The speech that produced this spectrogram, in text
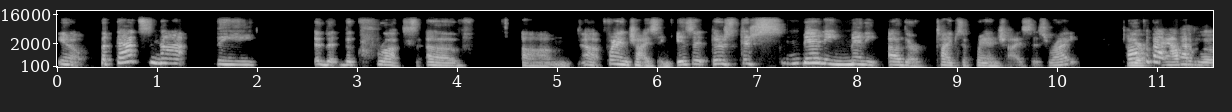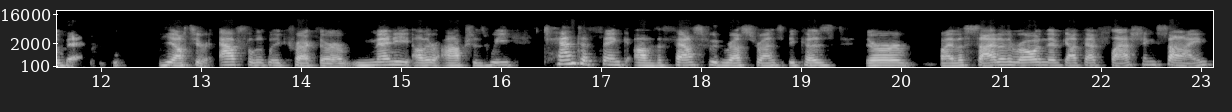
You know, but that's not the the, the crux of um, uh, franchising? Is it there's there's many many other types of franchises, right? Talk you're about that a little bit. Yes, you're absolutely correct. There are many other options. We tend to think of the fast food restaurants because they're by the side of the road and they've got that flashing sign.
